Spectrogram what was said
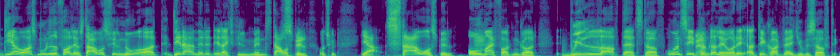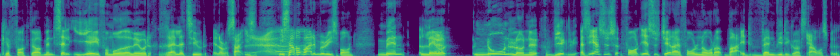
de, har jo også mulighed for at lave Star Wars-film nu, og det der er med det, eller ikke film, men Star Wars-spil, Spil. undskyld. Ja, Star Wars-spil. Oh Mm. my fucking god. We love that stuff. Uanset Ja. hvem der laver det, og det kan godt være, at Ubisoft kan fuck det op, men selv EA formoder at lave det relativt, eller i, Ja. i samarbejde med Respawn, men lave Ja. nogenlunde virkelig... Altså, jeg synes, for, jeg synes Jedi Fallen Order var et vanvittigt godt Star Wars-spil.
